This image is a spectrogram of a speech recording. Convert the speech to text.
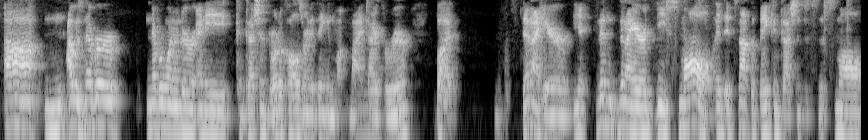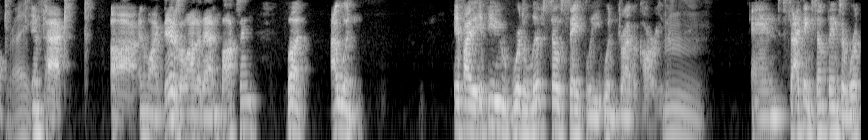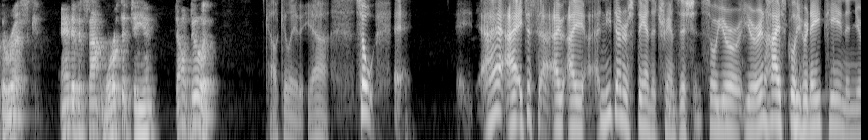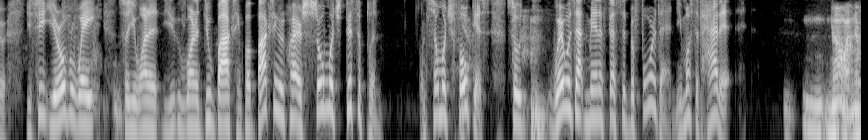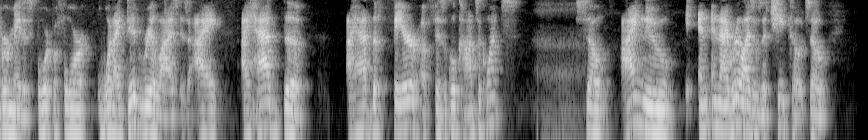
Uh, I was never never went under any concussion protocols or anything in my, my entire mm. career. But then I hear then then I hear the small. It, it's not the big concussions; it's the small right. impact. Uh, and I'm like, there's a lot of that in boxing. But I wouldn't. If I if you were to live so safely, you wouldn't drive a car either. Mm. And so I think some things are worth the risk. And if it's not worth it to you, don't do it. Calculate it, yeah. So eh, I, I just I, I need to understand the transition. So you're you're in high school, you're in 18, and you're you see you're overweight, so you want to you want to do boxing, but boxing requires so much discipline and so much focus. Yeah. So where was that manifested before then? You must have had it. No, I never made a sport before. What I did realize is I I had the I had the fear of physical consequence. Uh. So I knew, and, and I realized it was a cheat code. So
